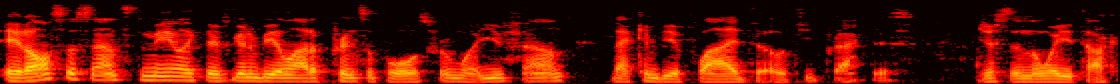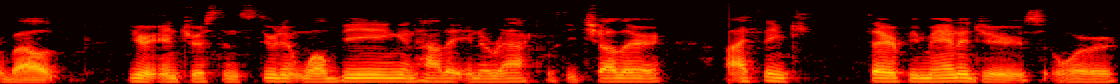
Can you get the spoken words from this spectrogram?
it also sounds to me like there's going to be a lot of principles from what you found that can be applied to OT practice, just in the way you talk about your interest in student well being and how they interact with each other. I think therapy managers or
